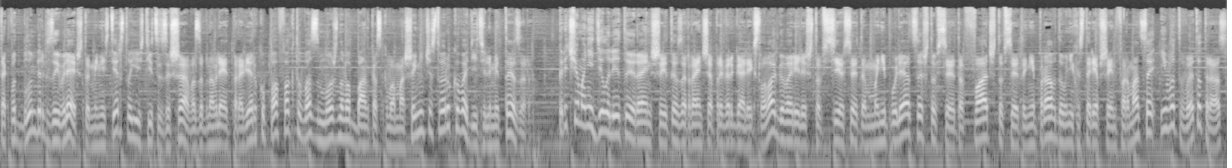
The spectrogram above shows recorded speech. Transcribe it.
Так вот, Bloomberg заявляет, что Министерство юстиции США возобновляет проверку по факту возможного банковского мошенничества руководителями Tether. Причем они делали это и раньше, и Tether раньше опровергали их слова, говорили, что все, все это манипуляция, что все это фад, что все это неправда, у них истаревшая информация, и вот в этот раз,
